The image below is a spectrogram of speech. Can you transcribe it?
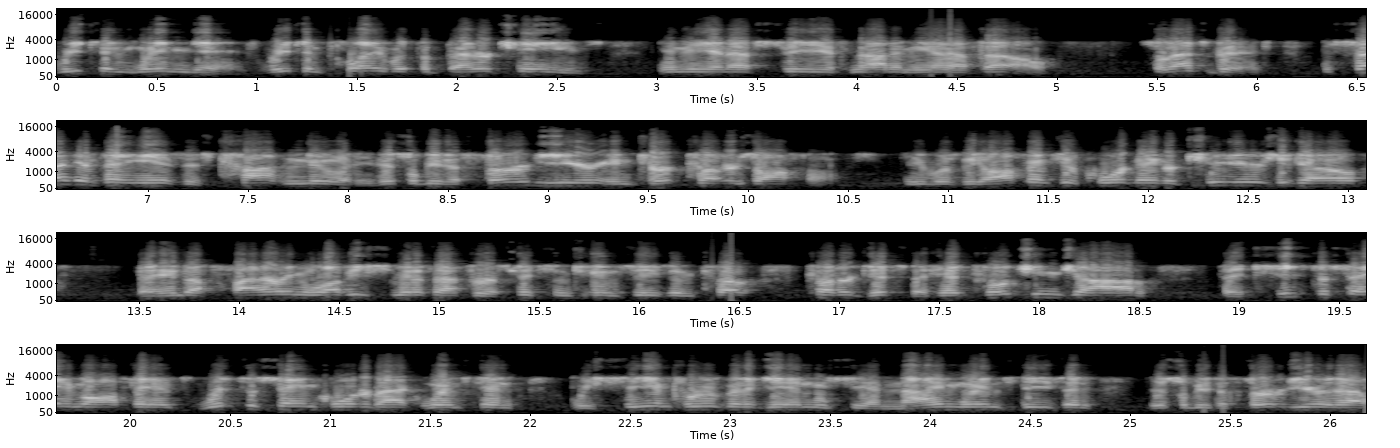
we can win games. We can play with the better teams in the NFC, if not in the NFL. So that's big. The second thing is is continuity. This will be the third year in Dirk Koetter's offense. He was the offensive coordinator two years ago. They end up firing Lovie Smith after a six and ten season. Koetter gets the head coaching job. They keep the same offense with the same quarterback, Winston. We see improvement again. We see a nine win season. This will be the third year of that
